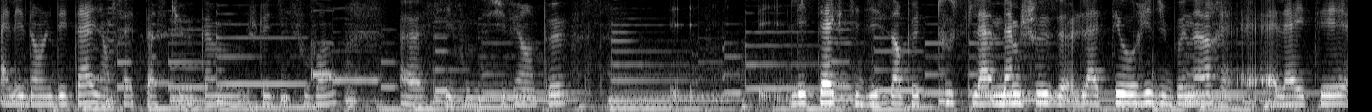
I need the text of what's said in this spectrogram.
aller dans le détail en fait. Parce que comme je le dis souvent, si vous me suivez un peu, les textes ils disent un peu tous la même chose, la théorie du bonheur elle, a été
